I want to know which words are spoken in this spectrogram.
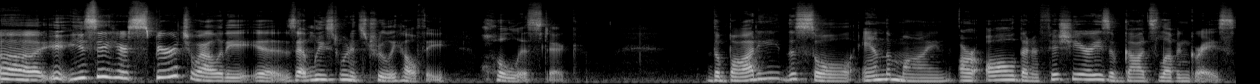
uh, you, you say here, spirituality is at least when it's truly healthy holistic. The body, the soul, and the mind are all beneficiaries of God's love and grace.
